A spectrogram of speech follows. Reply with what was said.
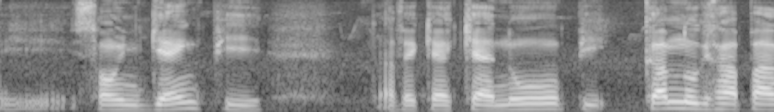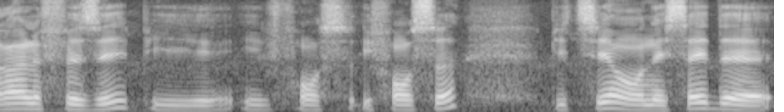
Ils sont une gang, puis avec un canot, puis comme nos grands-parents le faisaient, puis ils font, ils font ça. Puis tu sais, on essaie de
